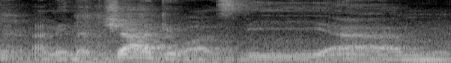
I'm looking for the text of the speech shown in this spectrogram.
Yeah. I mean, the Jaguars, the um, who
